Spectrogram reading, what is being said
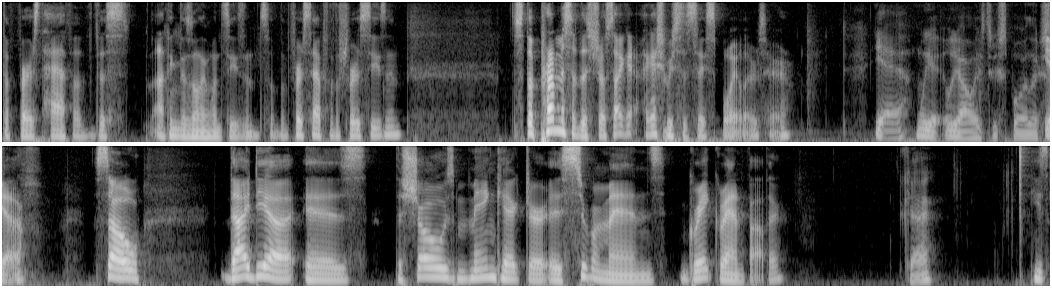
the first half of this. I think there's only one season, so the first half of the first season. So the premise of this show. So I, I guess we should say spoilers here. Yeah, we we always do spoilers. Yeah. So the idea is the show's main character is Superman's great grandfather. Okay. He's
